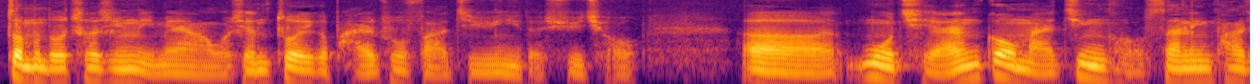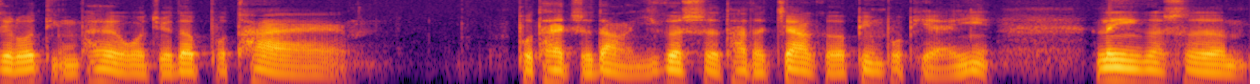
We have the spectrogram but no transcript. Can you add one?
这么多车型里面啊，我先做一个排除法，基于你的需求。呃，目前购买进口三菱帕杰罗顶配，我觉得不太不太值当，一个是它的价格并不便宜。另一个是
